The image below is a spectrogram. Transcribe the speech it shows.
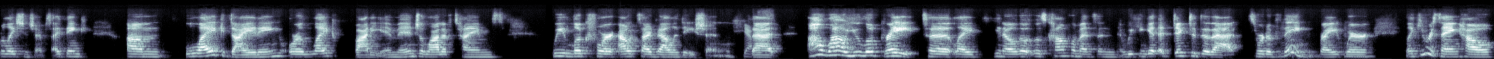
relationships. I think, um, like dieting or like body image, a lot of times we look for outside validation yes. that oh wow you look great to like you know th- those compliments and we can get addicted to that sort of thing mm-hmm. right mm-hmm. where like you were saying how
